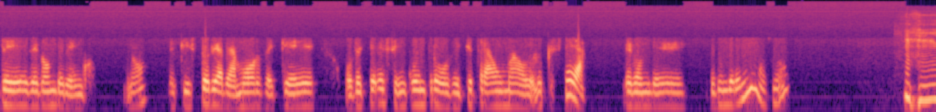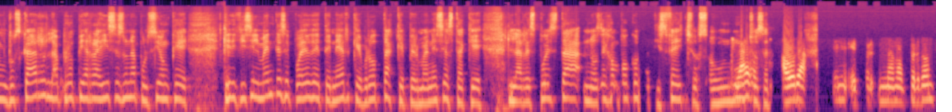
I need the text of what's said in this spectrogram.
de, de dónde vengo, ¿no? De qué historia de amor, de qué o de qué desencuentro o de qué trauma o lo que sea, de dónde de dónde venimos, ¿no? Buscar la propia raíz es una pulsión que, que difícilmente se puede detener, que brota, que permanece hasta que la respuesta nos deja un poco satisfechos o un mucho Ahora, eh, perdón,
